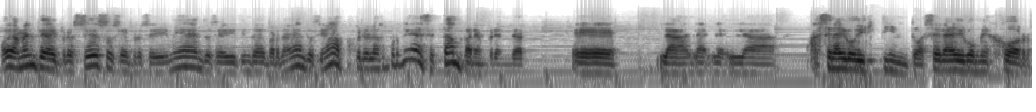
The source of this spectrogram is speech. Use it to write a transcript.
obviamente hay procesos, hay procedimientos, hay distintos departamentos y demás, pero las oportunidades están para emprender. Eh, hacer algo distinto, hacer algo mejor,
